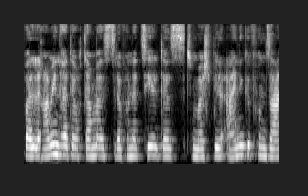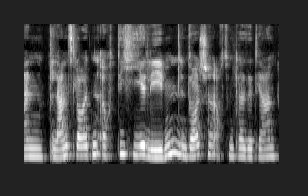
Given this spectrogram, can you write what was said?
weil Ramin hat ja auch damals davon erzählt, dass zum Beispiel einige von seinen Landsleuten, auch die hier leben, in Deutschland auch zum Teil seit Jahren,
